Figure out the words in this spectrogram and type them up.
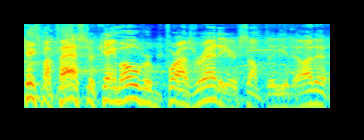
case my pastor came over before I was ready or something. You know, I,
